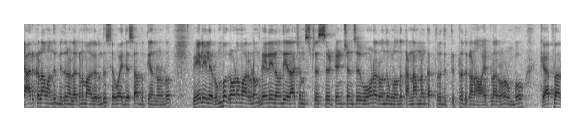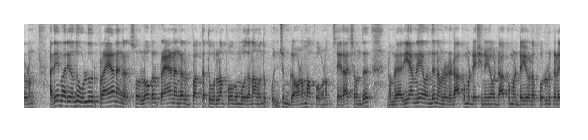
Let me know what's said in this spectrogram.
யாருக்கெல்லாம் வந்து மிதுன லக்னமாக இருந்து செவ்வாய் தசாபுத்தி அந்த வேலையில் ரொம்ப கவனமாக இருக்கணும். வேலையில் வந்து ஏதாச்சும் ஸ்ட்ரெஸ்ஸு டென்ஷன்ஸு ஓனர் வந்து உங்களை வந்து கண்ணாமணம் கத்துறது திட்டுறதுக்கான வாய்ப்பெலாம் இருக்கணும். ரொம்ப கேர்ஃபுல்லாக இருக்கணும். அதே மாதிரி வந்து உள்ளூர் பிரயாணங்கள் ஸோ லோக்கல் பிரயாணங்கள் பக்கத்து ஊர்லாம் போகும்போதெல்லாம் வந்து கொஞ்சம் கவனமாக போகணும். ஸோ ஏதாச்சும் வந்து நம்மளை அறியாமலே வந்து நம்மளோட டாக்குமெண்டேஷனையோ டாக்குமெண்ட்டையோ இல்லை பொருட்களை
